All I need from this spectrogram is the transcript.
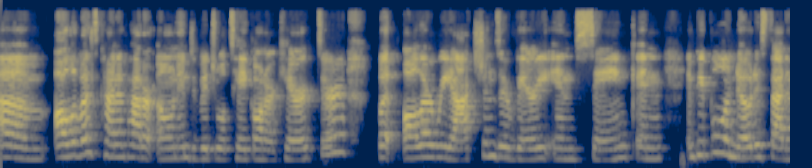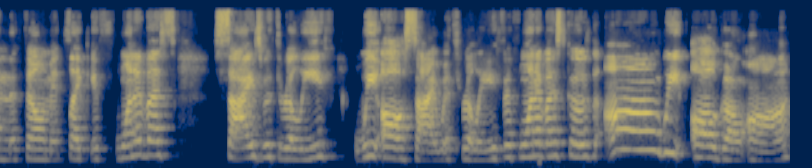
um, all of us kind of had our own individual take on our character, but all our reactions are very in sync. And and people will notice that in the film. It's like if one of us sighs with relief, we all sigh with relief. If one of us goes, oh, we all go, aw.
